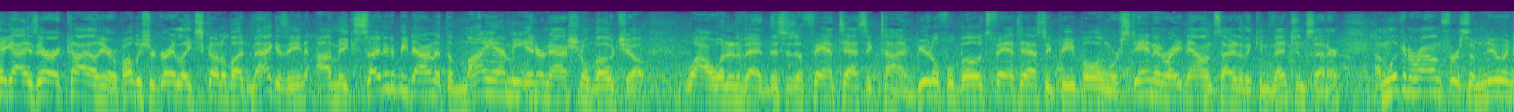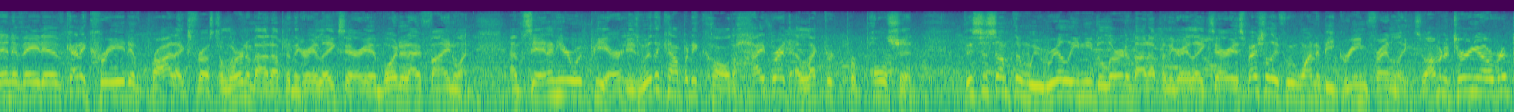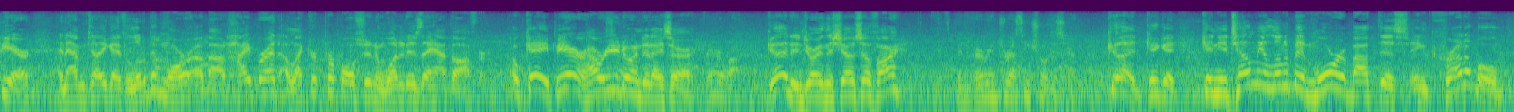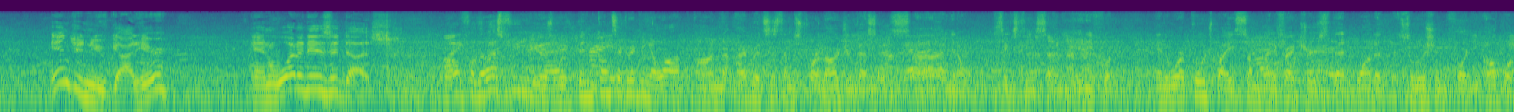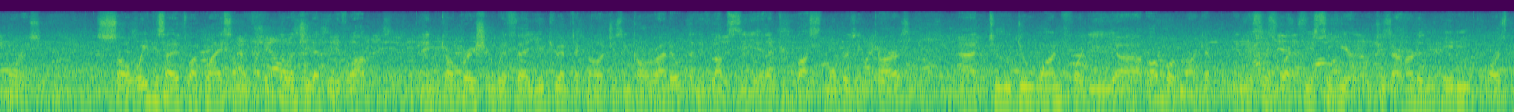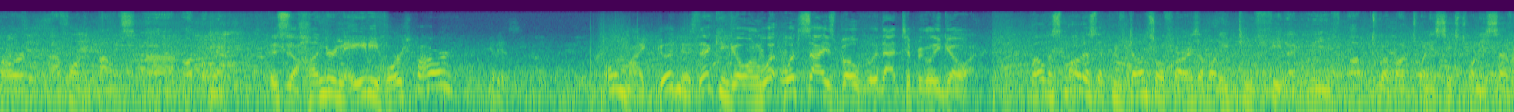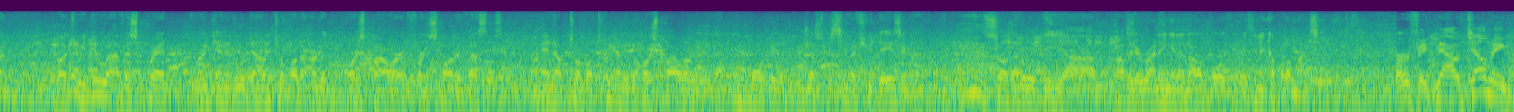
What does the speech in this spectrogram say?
Hey guys, Eric Kyle here, publisher Great Lakes Scuttlebutt Magazine. I'm excited to be down at the Miami International Boat Show. Wow, what an event. This is a fantastic time. Beautiful boats, fantastic people, and we're standing right now inside of the convention center. I'm looking around for some new and innovative, kind of creative products for us to learn about up in the Great Lakes area, and boy did I find one. I'm standing here with Pierre. He's with a company called Hybrid Electric Propulsion. This is something we really need to learn about up in the Great Lakes area, especially if we want to be green friendly. So I'm going to turn you over to Pierre and have him tell you guys a little bit more about hybrid electric propulsion and what it is they have to offer. Okay, Pierre, how are you doing today, sir? Very well. Good. Enjoying the show so far? It's been a very interesting show this year. Good, good, good. Can you tell me a little bit more about this incredible engine you've got here and what it is it does? Well, for the last few years, we've been concentrating a lot on hybrid systems for larger vessels, uh, you know, 60, 70, 80 foot. And we're approached by some manufacturers that wanted a solution for the outboard motors. So we decided to apply some of the technology that we developed in cooperation with uh, UQM Technologies in Colorado that develops the electric bus motors in cars uh, to do one for the uh, outboard market. And this is what we see here, which is a 180 horsepower, uh, 400 pounds uh, outboard. This is 180 horsepower? It is. Oh my goodness, that can go on, what, what size boat would that typically go on? Well, the smallest that we've done so far is about 18 feet, I believe, up to about 26, 27. But we do have a spread. We can go down to about 100 horsepower for the smaller vessels and up to about 300 horsepower with that new motor that we just received a few days ago. So that will be uh, probably running in an outboard within a couple of months. Perfect. Now tell me,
